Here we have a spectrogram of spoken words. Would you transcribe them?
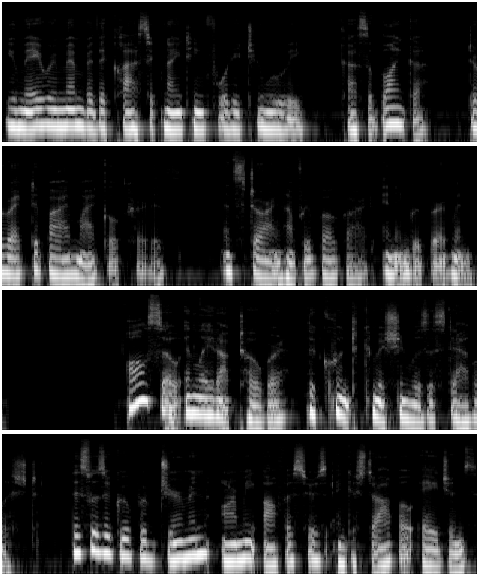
You may remember the classic 1942 movie Casablanca, directed by Michael Curtiz and starring Humphrey Bogart and Ingrid Bergman. Also, in late October, the Kundt Commission was established. This was a group of German army officers and Gestapo agents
